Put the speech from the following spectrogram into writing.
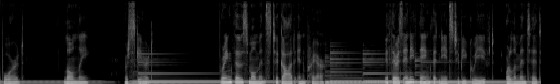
bored, lonely, or scared? Bring those moments to God in prayer. If there is anything that needs to be grieved or lamented,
